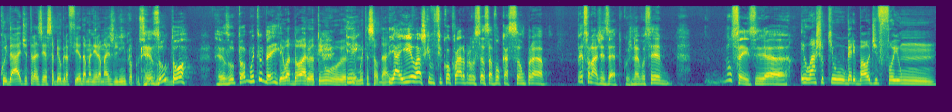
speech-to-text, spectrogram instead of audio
cuidar de trazer essa biografia da maneira mais limpa possível. Resultou. Resultou muito bem. Eu adoro, eu tenho, eu e, tenho muita saudade. E aí eu acho que ficou claro para você essa vocação para personagens épicos, né? Você. Não sei se. Uh... Eu acho que o Garibaldi foi um.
